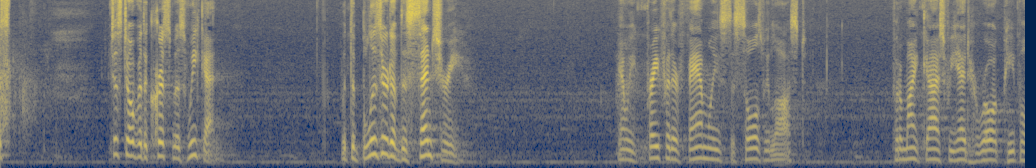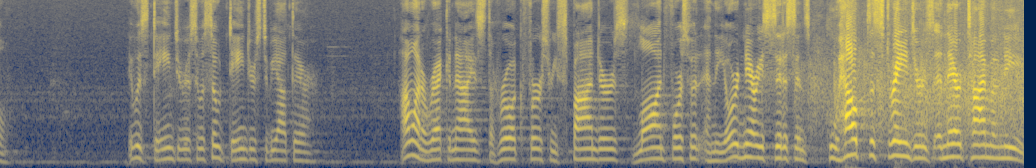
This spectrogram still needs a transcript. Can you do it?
was just over the Christmas weekend with the blizzard of the century. And we pray for their families, the souls we lost. But oh my gosh, we had heroic people. It was dangerous. It was so dangerous to be out there. I want to recognize the heroic first responders, law enforcement, and the ordinary citizens who helped the strangers in their time of need.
